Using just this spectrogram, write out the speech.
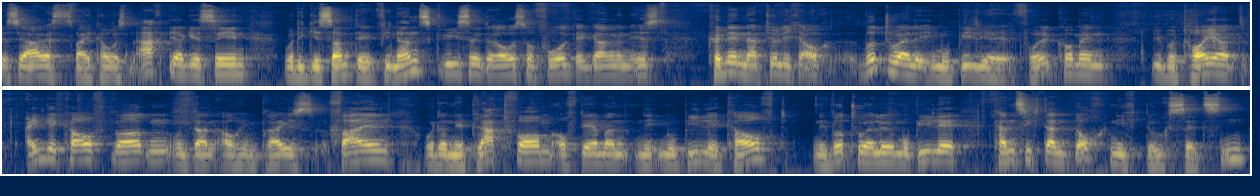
des Jahres 2008 ja gesehen, wo die gesamte Finanzkrise daraus hervorgegangen ist, können natürlich auch virtuelle Immobilien vollkommen überteuert eingekauft werden und dann auch im Preis fallen. Oder eine Plattform, auf der man eine Immobilie kauft, eine virtuelle Immobilie, kann sich dann doch nicht durchsetzen.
